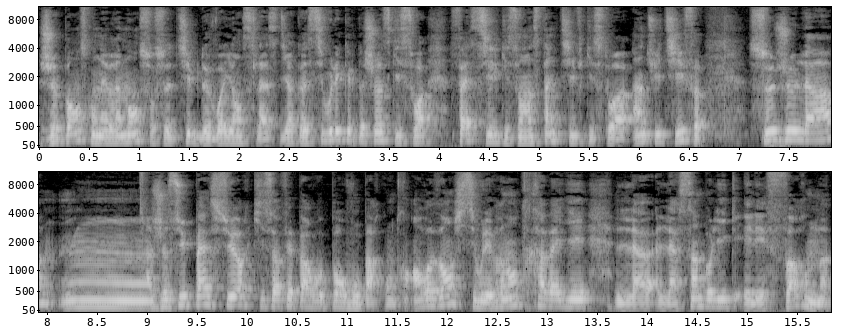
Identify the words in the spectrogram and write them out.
Je pense qu'on est vraiment sur ce type de voyance là, c'est-à-dire que si vous voulez quelque chose qui soit facile, qui soit instinctif, qui soit intuitif, ce jeu-là, hmm, je suis pas sûr qu'il soit fait pour vous par contre. En revanche, si vous voulez vraiment travailler la, symbolique et les formes,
